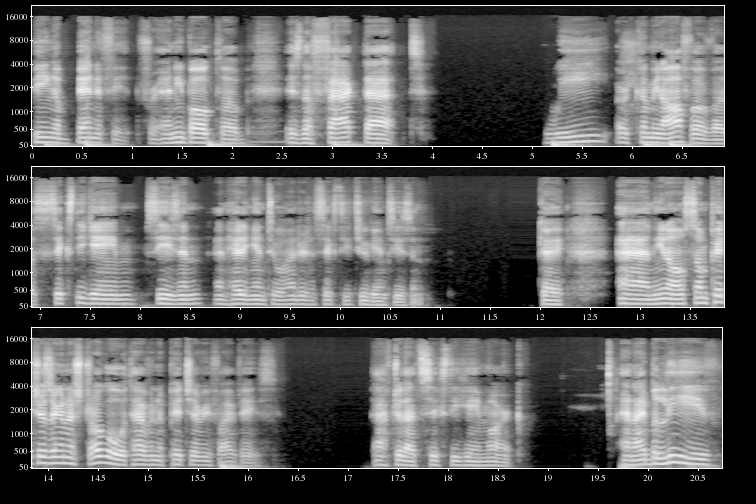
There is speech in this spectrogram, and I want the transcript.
being a benefit for any ball club is the fact that we are coming off of a 60 game season and heading into a 162 game season. Okay. And, you know, some pitchers are going to struggle with having to pitch every five days after that 60 game mark. And I believe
